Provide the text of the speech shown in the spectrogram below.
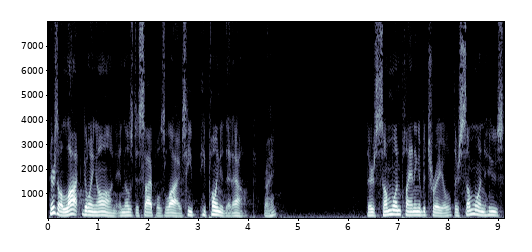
There's a lot going on in those disciples' lives. He, he pointed that out, right? There's someone planning a betrayal. There's someone who's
